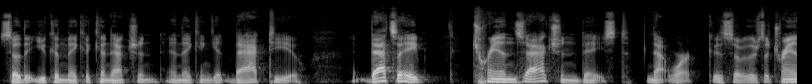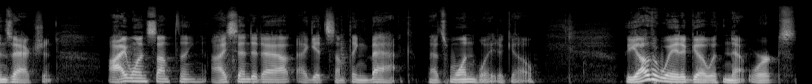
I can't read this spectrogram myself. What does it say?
so that you can make a connection and they can get back to you. That's a transaction based network. So there's a transaction. I want something, I send it out, I get something back. That's one way to go. The other way to go with networks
